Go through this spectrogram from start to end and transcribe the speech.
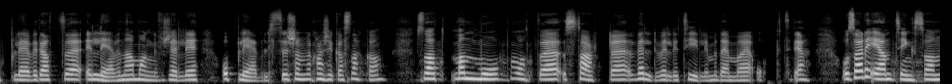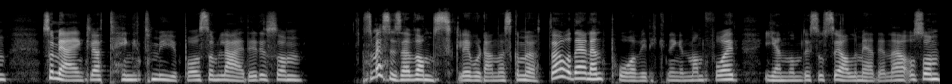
opplever at eh, elevene har mange forskjellige opplevelser som vi kanskje ikke har snakka om. Sånn at man må på en måte starte veldig veldig tidlig med det med å opptre. Og så er det én ting som, som jeg egentlig har tenkt mye på som lærer, som som jeg syns er vanskelig hvordan jeg skal møte, og det er den påvirkningen man får gjennom de sosiale mediene. Og som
